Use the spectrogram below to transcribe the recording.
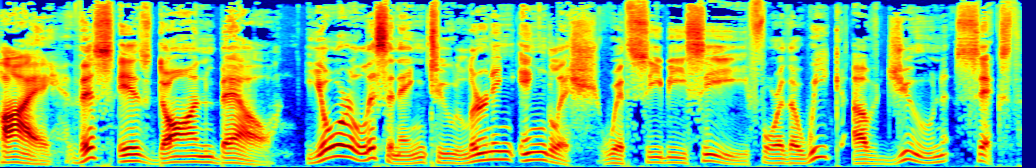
Hi, this is Don Bell. You're listening to Learning English with CBC for the week of June 6th.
